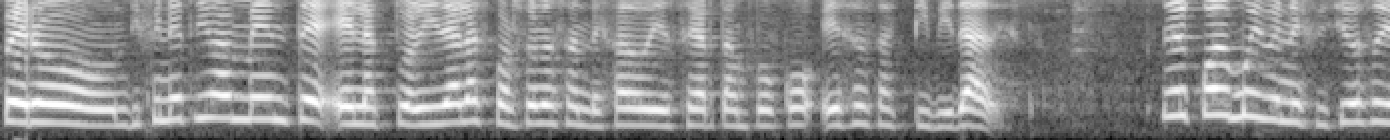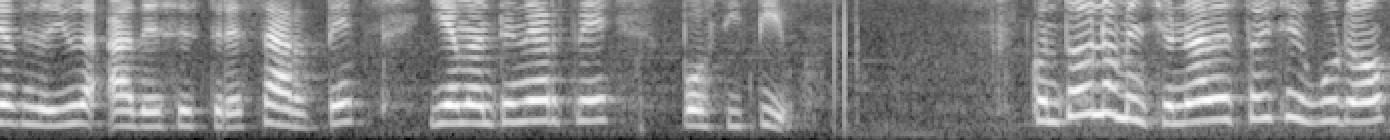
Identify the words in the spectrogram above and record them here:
pero definitivamente en la actualidad las personas han dejado de hacer tampoco esas actividades, el cual muy beneficioso ya que te ayuda a desestresarte y a mantenerte positivo. Con todo lo mencionado, estoy seguro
